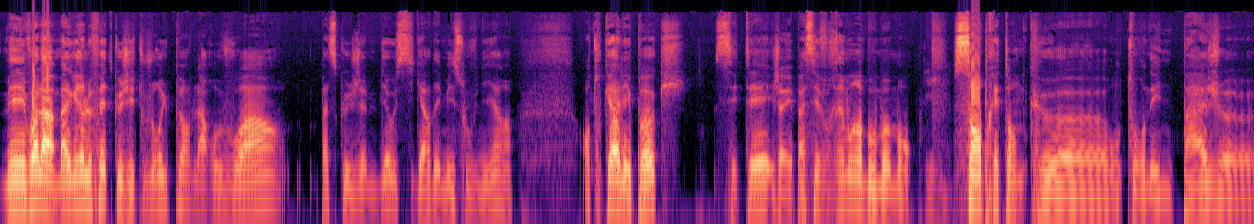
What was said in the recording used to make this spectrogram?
Mais voilà, malgré le fait que j'ai toujours eu peur de la revoir, parce que j'aime bien aussi garder mes souvenirs. En tout cas, à l'époque, c'était, j'avais passé vraiment un beau moment, Mm. sans prétendre que euh, on tournait une page euh,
